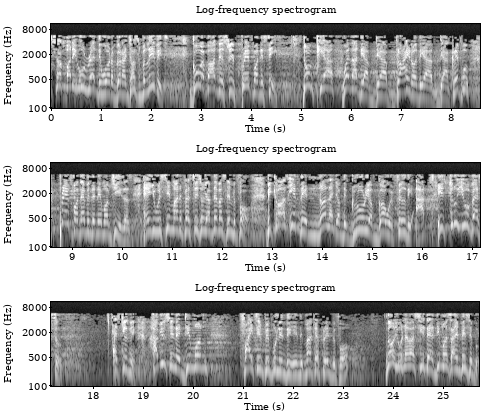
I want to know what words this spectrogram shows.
Somebody who read the word of God and just believe it. Go about the street, pray for the sick. Don't care whether they are, they are blind or they are, they are crippled. Pray for them in the name of Jesus. And you will see manifestation you have never seen before. Because if the knowledge of the glory of God will fill the earth, it's through you vessel. Excuse me. Have you seen a demon fighting people in the, in the marketplace before? No, you will never see them. Demons are invisible.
